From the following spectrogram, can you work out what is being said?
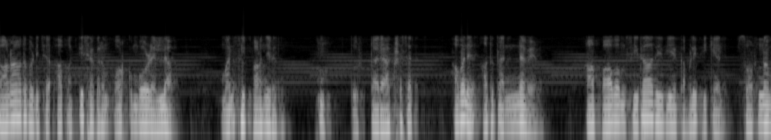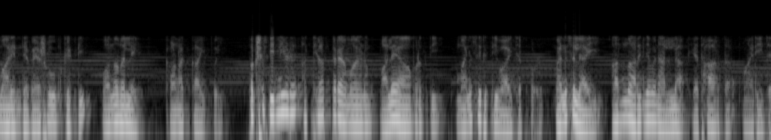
കാണാതെ പഠിച്ച ആ പത്യശകലം ഓർക്കുമ്പോഴെല്ലാം മനസ്സിൽ പറഞ്ഞിരുന്നു ദുഷ്ടരാക്ഷസൻ. അവന് അത് തന്നെ വേണം. ആ പാവം സീതാദേവിയെ കബളിപ്പിക്കാൻ സ്വർണമാലിന്റെ വേഷവും കെട്ടി വന്നതല്ലേ? കണക്കായിപ്പോയി പക്ഷെ പിന്നീട് അധ്യാത്മരാമായണം പല ആവർത്തി മനസ്സിരുത്തി വായിച്ചപ്പോൾ മനസ്സിലായി അന്നറിഞ്ഞവനല്ല യഥാർത്ഥ മാരീചൻ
